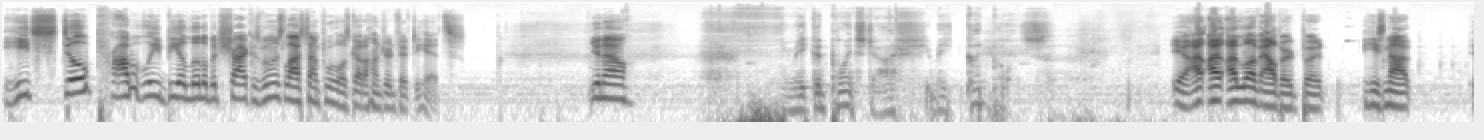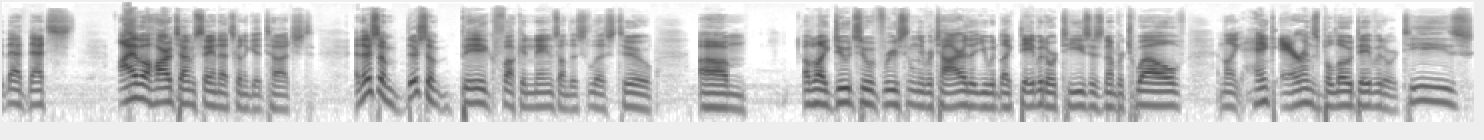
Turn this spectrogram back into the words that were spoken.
he'd still probably be a little bit shy because when was the last time Pujols got 150 hits? You know? you make good points, Josh. You make good points. Yeah, I, I, I love Albert, but he's not. That that's. I have a hard time saying that's going to get touched. And there's some there's some big fucking names on this list too. Um, of like dudes who have recently retired that you would like David Ortiz is number 12 and like Hank Aaron's below David Ortiz.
